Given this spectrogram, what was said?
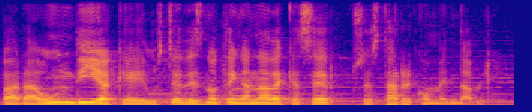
para un día que ustedes no tengan nada que hacer, pues está recomendable.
